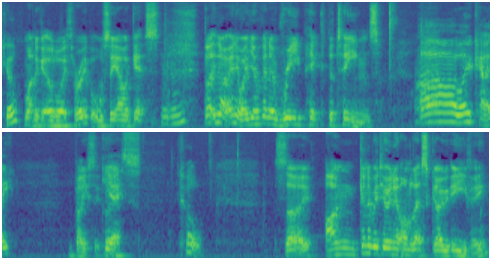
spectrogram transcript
Cool. Might not get all the way through, but we'll see how it gets. Mhm. But no, anyway, you're going to re-pick the teams. Oh, okay. basically. Yes. Cool. So I'm going to be doing it on Let's Go Eevee,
